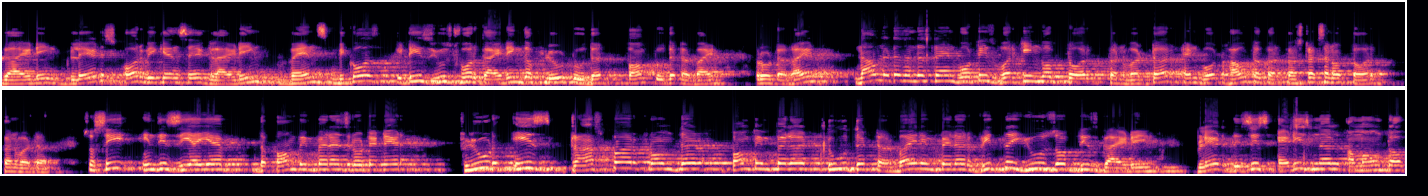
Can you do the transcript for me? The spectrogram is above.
guiding blades or we can say gliding vanes because it is used for guiding the fluid to the pump to the turbine rotor right? Now let us understand what is working of torque converter and what how the construction of torque converter. So see in this GIF the pump impeller is rotated fluid is transferred from the pump impeller to the turbine impeller with the use of this guiding blade this is additional amount of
